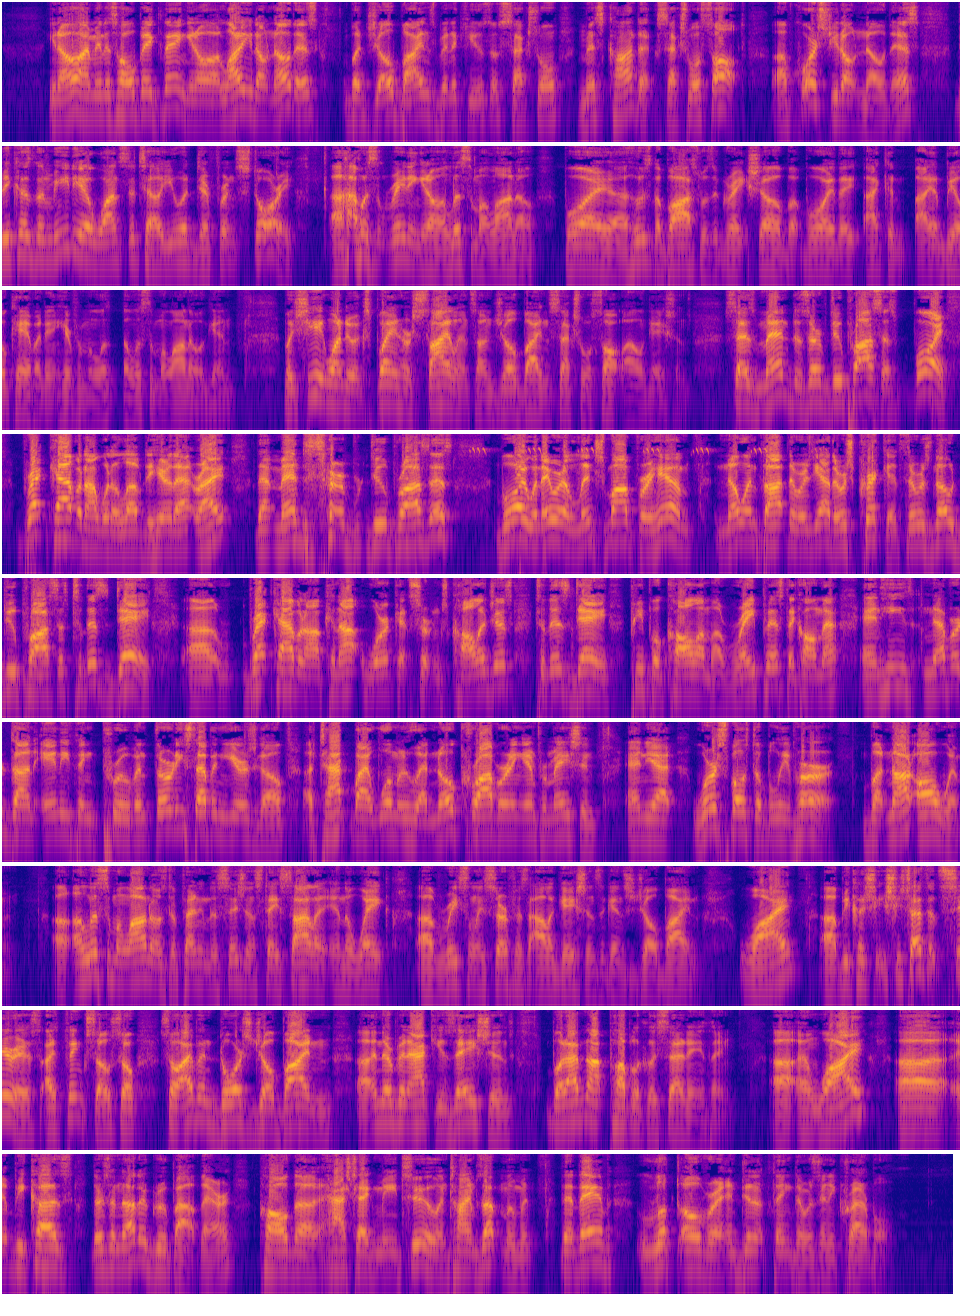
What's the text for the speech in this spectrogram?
You know, I mean, this whole big thing, you know, a lot of you don't know this, but Joe Biden's been accused of sexual misconduct, sexual assault. Of course, you don't know this because the media wants to tell you a different story. Uh, I was reading, you know, Alyssa Milano. Boy, uh, Who's the Boss was a great show, but boy, they I could I'd be okay if I didn't hear from Alyssa Milano again. But she wanted to explain her silence on Joe Biden's sexual assault allegations. Says men deserve due process. Boy, Brett Kavanaugh would have loved to hear that, right? That men deserve due process boy, when they were a lynch mob for him, no one thought there was, yeah, there was crickets. There was no due process. To this day, uh, Brett Kavanaugh cannot work at certain colleges. To this day, people call him a rapist. They call him that. And he's never done anything proven. 37 years ago, attacked by a woman who had no corroborating information, and yet we're supposed to believe her, but not all women. Uh, Alyssa Milano is defending decision stay silent in the wake of recently surfaced allegations against Joe Biden. Why? Uh, because she, she says it's serious. I think so. So so I've endorsed Joe Biden, uh, and there have been accusations, but I've not publicly said anything. Uh, and why? Uh, because there's another group out there called the hashtag Me Too and Times Up movement that they have looked over and didn't think there was any credible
